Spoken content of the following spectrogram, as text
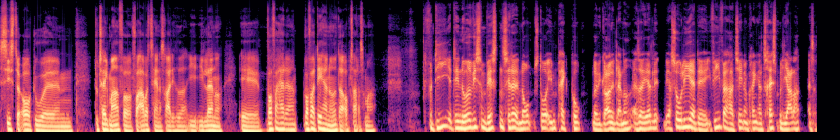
sidste år. Du, øh, du talte meget for, for arbejdstagernes rettigheder i, i landet. Øh, hvorfor, er det, hvorfor er det her noget, der optager dig så meget? Fordi det er noget, vi som Vesten sætter enormt stor impact på, når vi gør et eller andet. Altså, jeg, jeg så lige, at uh, FIFA har tjent omkring 50 milliarder, altså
